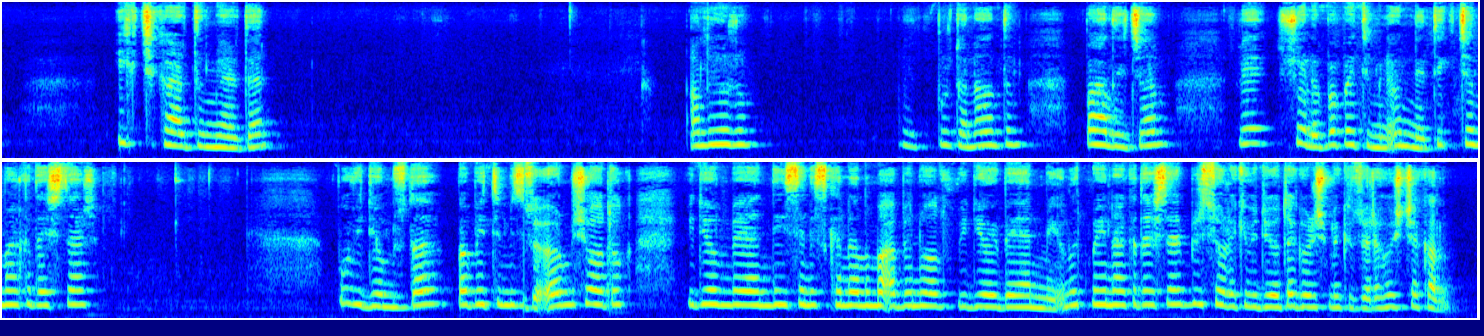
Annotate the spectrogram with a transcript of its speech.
ilk çıkardığım yerden alıyorum. Evet, buradan aldım. Bağlayacağım. Ve şöyle babetimin önüne dikeceğim arkadaşlar. Bu videomuzda babetimizi örmüş olduk. Videomu beğendiyseniz kanalıma abone olup videoyu beğenmeyi unutmayın arkadaşlar. Bir sonraki videoda görüşmek üzere. Hoşçakalın.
